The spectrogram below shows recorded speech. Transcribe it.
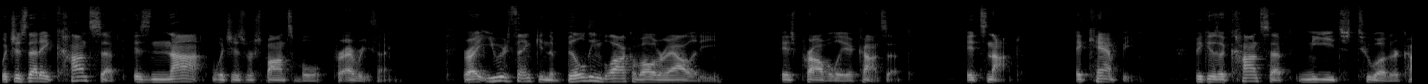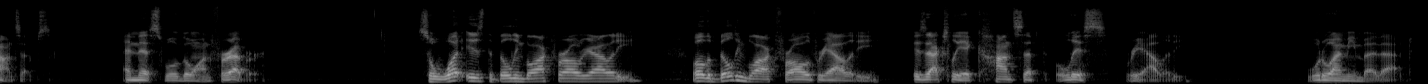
which is that a concept is not which is responsible for everything. Right? You were thinking the building block of all reality is probably a concept. It's not. It can't be. Because a concept needs two other concepts. And this will go on forever. So, what is the building block for all reality? Well, the building block for all of reality is actually a conceptless reality. What do I mean by that?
